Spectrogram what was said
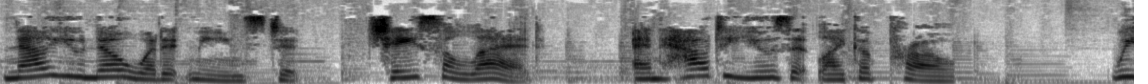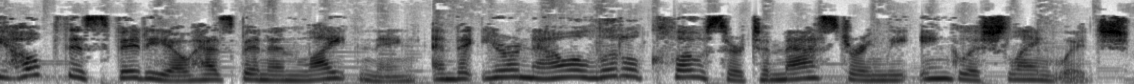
Now you know what it means to chase a lead, and how to use it like a pro. We hope this video has been enlightening and that you're now a little closer to mastering the English language.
